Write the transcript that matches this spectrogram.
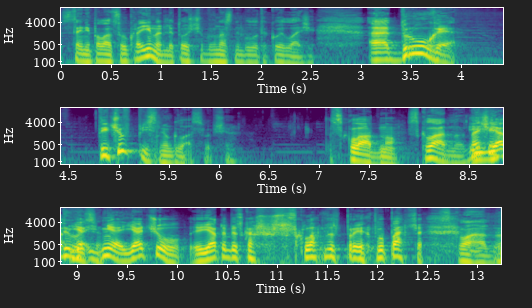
сцені Палацу Україна, для того, щоб в нас не було такої лажі. Е, друге, ти чув пісню Глас взагалі? Складно. Складно. Значить, я, я, ні, я чув. Я тобі скажу, що складно по-перше, Складно,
